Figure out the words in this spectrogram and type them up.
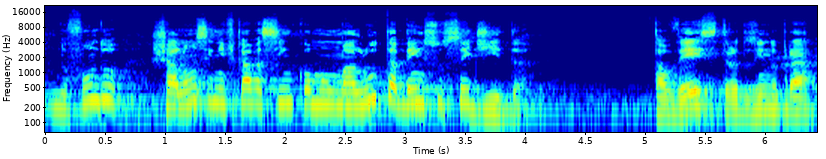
no fundo, Shalom significava assim como uma luta bem-sucedida. Talvez, traduzindo para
